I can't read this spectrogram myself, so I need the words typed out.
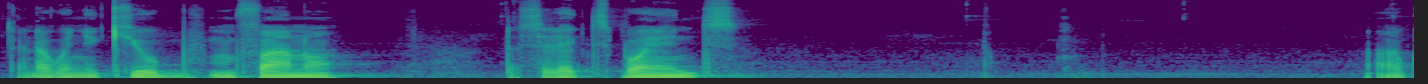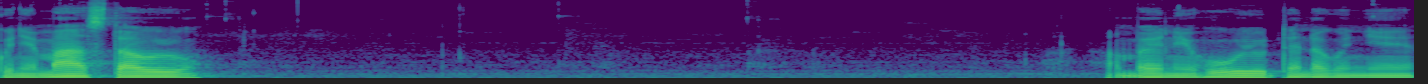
utaenda kwenye cube mfano. Utaselect point kwenye master huyu. Ambaye ni huyu utaenda kwenye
